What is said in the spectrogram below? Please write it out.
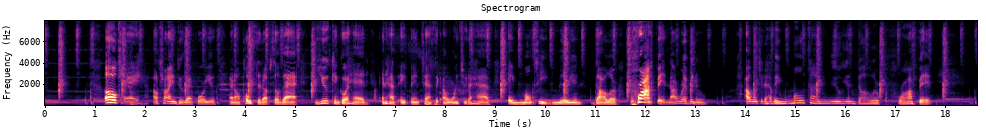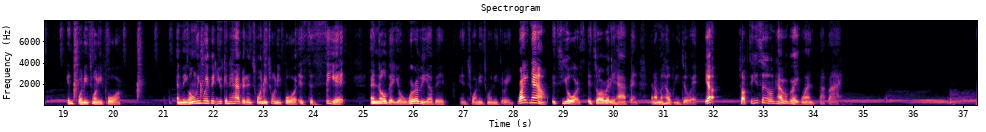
Okay, I'll try and do that for you and I'll post it up so that you can go ahead and have a fantastic. I want you to have a multi million dollar profit, not revenue. I want you to have a multi million dollar profit in 2024. And the only way that you can have it in 2024 is to see it and know that you're worthy of it in 2023. Right now, it's yours. It's already happened. And I'm going to help you do it. Yep. Talk to you soon. Have a great one. Bye bye.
